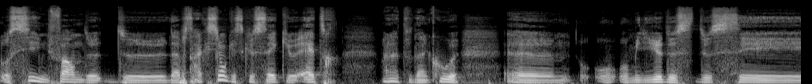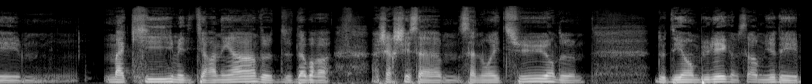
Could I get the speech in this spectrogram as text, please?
aussi une forme de d'abstraction. Qu'est-ce que c'est que être? Voilà, tout d'un coup, euh, au, milieu de, de ces maquis méditerranéens, de d'avoir à, chercher sa, sa nourriture, de, de déambuler comme ça au milieu des,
